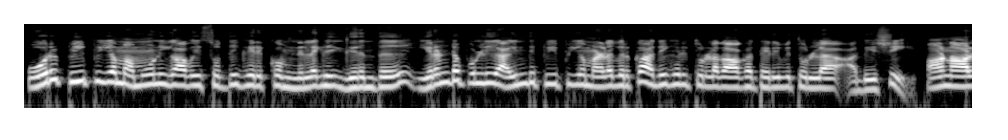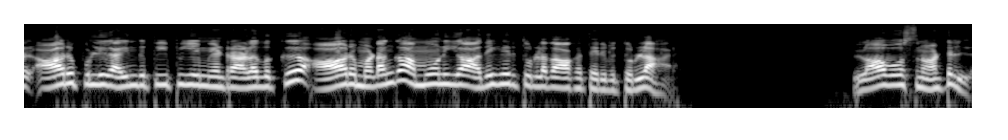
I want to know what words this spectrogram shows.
ஒரு பிபிஎம் அமோனியாவை சுத்திகரிக்கும் நிலையில் இருந்து இரண்டு புள்ளி ஐந்து பிபிஎம் அளவிற்கு அதிகரித்துள்ளதாக தெரிவித்துள்ள அதிஷி ஆனால் ஆறு புள்ளி ஐந்து பிபிஎம் என்ற அளவுக்கு ஆறு மடங்கு அமோனியா அதிகரித்து அதிகரித்துள்ளதாக தெரிவித்துள்ளார். லாவோஸ் நாட்டில்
